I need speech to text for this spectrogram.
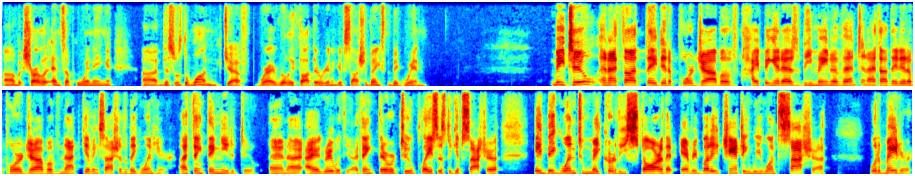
Uh, but Charlotte ends up winning. Uh, this was the one, Jeff, where I really thought they were going to give Sasha Banks the big win. Me too. And I thought they did a poor job of hyping it as the main event. And I thought they did a poor job of not giving Sasha the big win here. I think they needed to. And I, I agree with you. I think there were two places to give Sasha a big win to make her the star that everybody chanting, We want Sasha would have made her.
